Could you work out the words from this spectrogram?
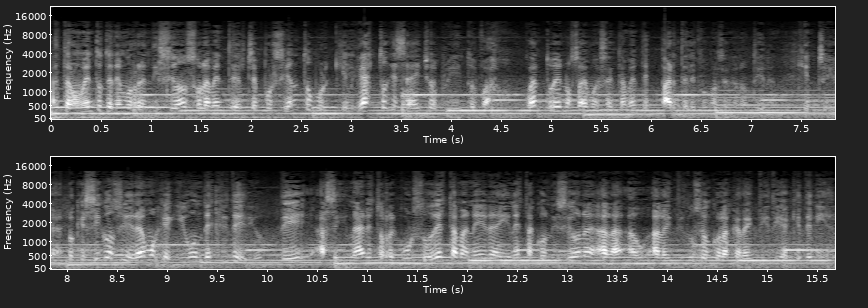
Hasta el momento tenemos rendición solamente del 3% porque el gasto que se ha hecho al proyecto es bajo. ¿Cuánto es? No sabemos exactamente, parte de la información que nos Lo que sí consideramos que aquí hubo un descriterio de asignar estos recursos de esta manera y en estas condiciones a la, a la institución con las características que tenía.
